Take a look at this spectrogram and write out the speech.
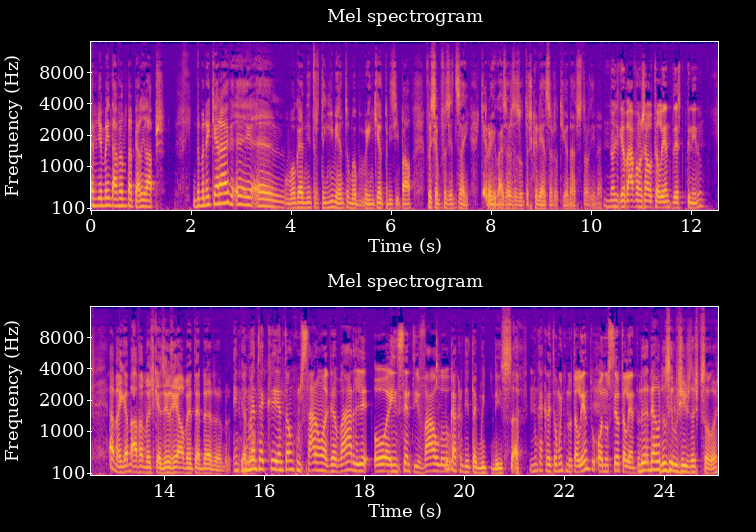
a minha mãe dava-me papel e lápis. De maneira que era eh, eh, o meu grande entretenimento, o meu brinquedo principal foi sempre fazer desenho, que eram iguais aos das outras crianças, não tinham nada extraordinário. Não lhe gabavam já o talento desde pequenino? A mãe gamava, mas quer dizer, realmente era. Em que eu não- momento é que então começaram a gabar-lhe ou a incentivá-lo? Nunca acreditei muito nisso, sabe? Nunca acreditou muito no talento ou no seu talento? N- Não, nos elogios das pessoas.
